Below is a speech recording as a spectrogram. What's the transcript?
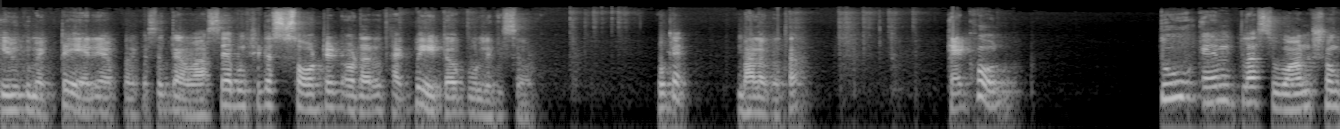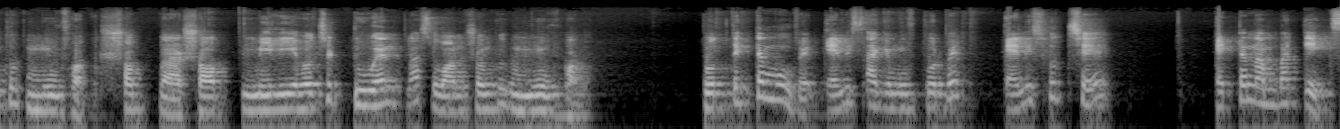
এরকম একটা অ্যারে আপনার কাছে দেওয়া আছে এবং সেটা সর্টেড অর্ডারে থাকবে, এটাও বলে দিছে ওকে ভালো কথা। এখন টু এন প্লাস ওয়ান সংখ্যক মুভ হবে। সব সব মিলিয়ে হচ্ছে টু এন প্লাস ওয়ান সংখ্যক মুভ হবে। প্রত্যেকটা মুভে অ্যালিস আগে মুভ করবে। অ্যালিস হচ্ছে একটা নাম্বার এক্স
